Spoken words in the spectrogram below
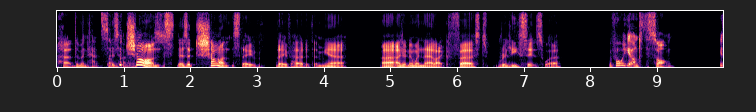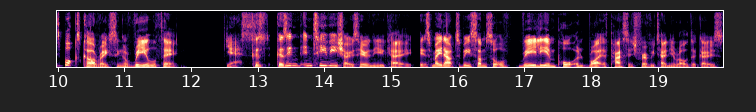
heard them and had some. There's a chance. There's a chance they've they've heard of them. Yeah. Uh, I don't know when their like first releases were. Before we get onto the song, is boxcar racing a real thing? Yes, Because in, in TV shows here in the UK, it's made out to be some sort of really important rite of passage for every 10 year old that goes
